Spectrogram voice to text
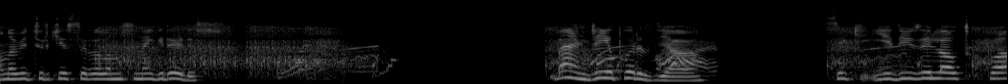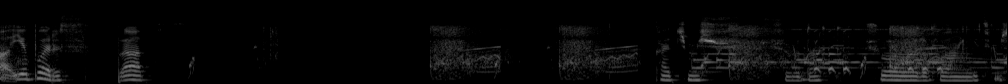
Ona bir Türkiye sıralamasına gireriz. Bence yaparız ya. 8, 756 kupa yaparız. Rahat. Kaçmış şurada. Şuralara falan gitmiş.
